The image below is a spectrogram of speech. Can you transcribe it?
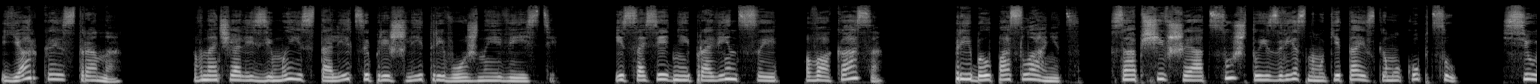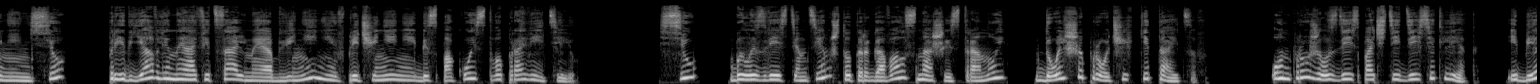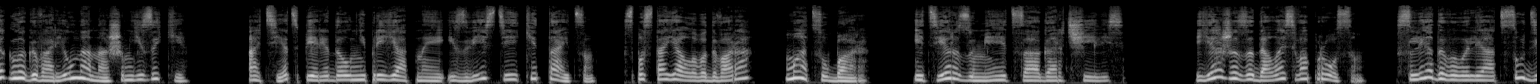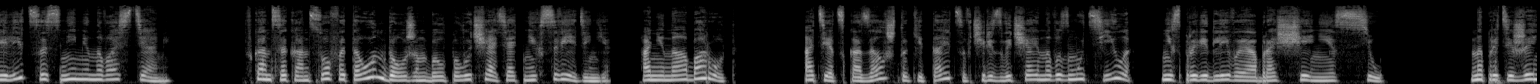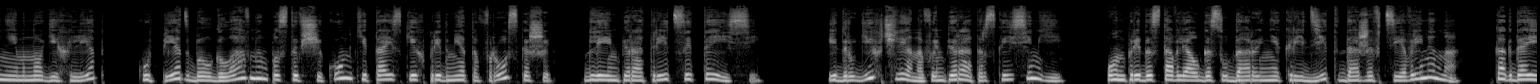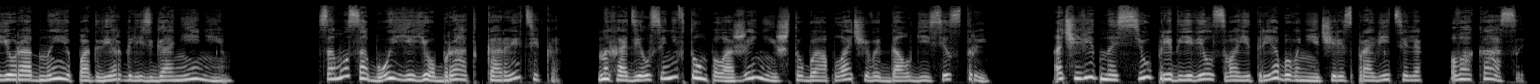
Яркая страна. В начале зимы из столицы пришли тревожные вести. Из соседней провинции Вакаса прибыл посланец, сообщивший отцу, что известному китайскому купцу Сю Нинсё предъявлены официальные обвинения в причинении беспокойства правителю. Сю был известен тем, что торговал с нашей страной дольше прочих китайцев. Он прожил здесь почти 10 лет и бегло говорил на нашем языке. Отец передал неприятное известие китайцам с постоялого двора Мацубара, и те, разумеется, огорчились. Я же задалась вопросом, следовало ли отцу делиться с ними новостями. В конце концов, это он должен был получать от них сведения, а не наоборот. Отец сказал, что китайцев чрезвычайно возмутило несправедливое обращение с Сю. На протяжении многих лет купец был главным поставщиком китайских предметов роскоши для императрицы Тейси и других членов императорской семьи. Он предоставлял государыне кредит даже в те времена, когда ее родные подверглись гонениям. Само собой, ее брат Каретика находился не в том положении, чтобы оплачивать долги сестры. Очевидно, Сю предъявил свои требования через правителя Вакасы.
